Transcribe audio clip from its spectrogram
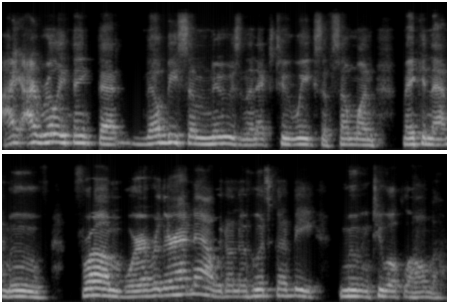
I, I really think that there'll be some news in the next two weeks of someone making that move from wherever they're at now. We don't know who it's going to be moving to Oklahoma.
